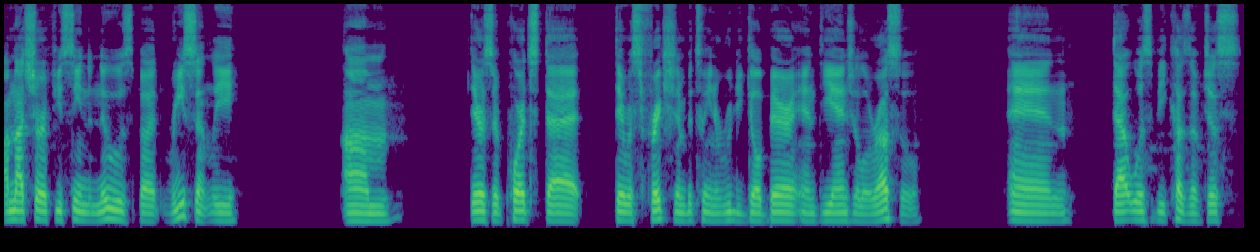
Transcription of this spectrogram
I'm not sure if you've seen the news, but recently, um, there's reports that there was friction between Rudy Gobert and D'Angelo Russell, and that was because of just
